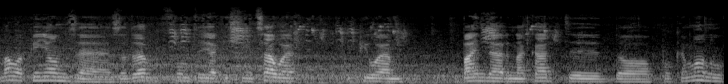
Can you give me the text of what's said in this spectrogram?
małe pieniądze, za 2 funty jakieś niecałe. Kupiłem binder na karty do Pokémonów.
